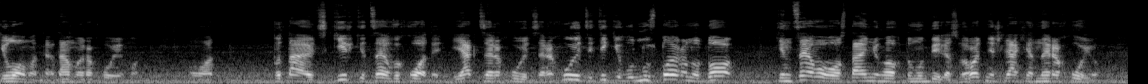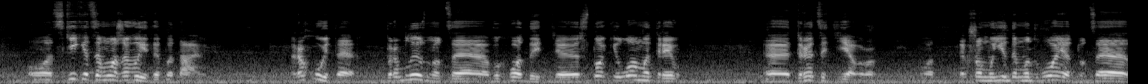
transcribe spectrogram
кілометр, да, ми рахуємо. От. Питають, скільки це виходить, як це рахується. Рахується тільки в одну сторону до кінцевого останнього автомобіля. Зворотній шлях я не рахую. От. Скільки це може вийти, питають. Рахуйте, приблизно це виходить е, 100 кілометрів е, 30 євро. От. Якщо ми їдемо двоє, то це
